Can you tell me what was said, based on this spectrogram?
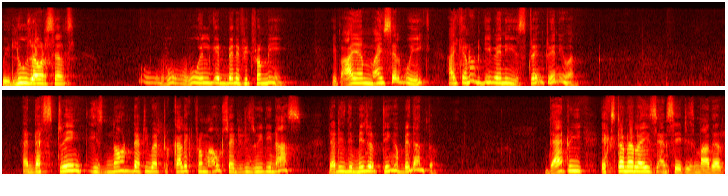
we lose ourselves. Who, who will get benefit from me? If I am myself weak, I cannot give any strength to anyone. And that strength is not that you have to collect from outside, it is within us. That is the major thing of Vedanta. That we externalize and say it is Mother,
